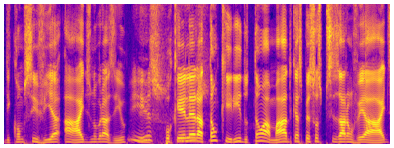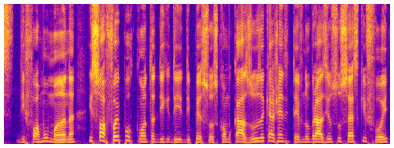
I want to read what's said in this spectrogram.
de como se via a AIDS no Brasil. Isso. Porque isso. ele era tão querido, tão amado, que as pessoas precisaram ver a AIDS de forma humana. E só foi por conta de, de, de pessoas como Cazuza que a gente teve no Brasil o sucesso que foi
